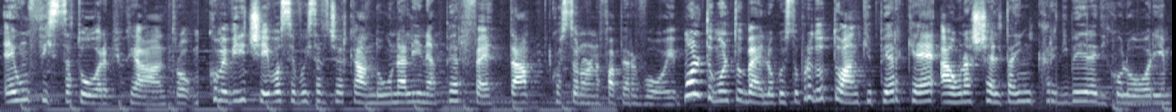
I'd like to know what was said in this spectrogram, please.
è un fissatore più che altro. Come vi dicevo, se voi state cercando una linea perfetta, questo non fa per voi. Molto molto bello questo prodotto anche perché ha una scelta incredibile di colori.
